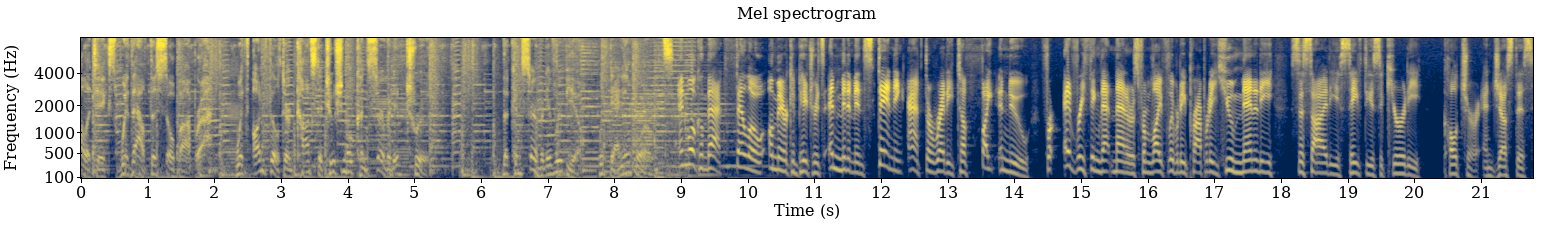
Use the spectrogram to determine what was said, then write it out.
politics without the soap opera with unfiltered constitutional conservative truth. The Conservative Review with Daniel Horowitz. And welcome back, fellow American patriots and Minutemen standing at the ready to fight anew for everything that matters from life, liberty, property, humanity, society, safety, security, culture, and justice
